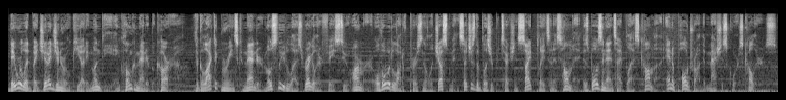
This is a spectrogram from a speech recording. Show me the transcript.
They were led by Jedi General Ki-Adi-Mundi and Clone Commander Bacara. the Galactic Marines commander mostly utilized regular Phase 2 armor, although with a lot of personal adjustments such as the blizzard protection sight plates on his helmet, as well as an anti-blast kama and a pauldron that matches Corps' colors.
